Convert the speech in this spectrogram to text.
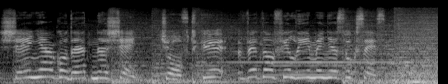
Shenja godet në shenjë. Qoftë ky, vetëm fillimi i një suksesi!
